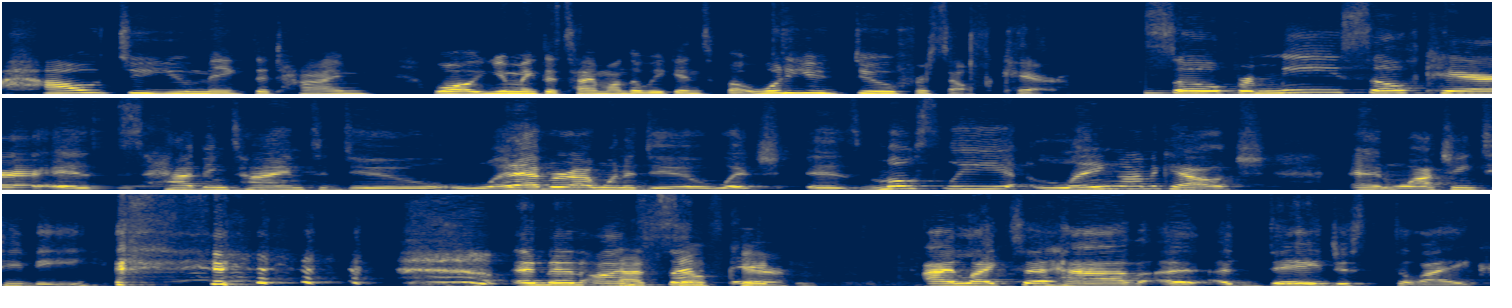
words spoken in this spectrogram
How do you make the time? Well, you make the time on the weekends, but what do you do for self care? So for me, self care is having time to do whatever I want to do, which is mostly laying on the couch and watching TV. and then on That's self-care. I like to have a, a day just to like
